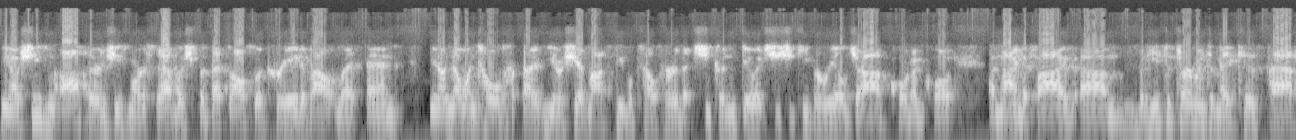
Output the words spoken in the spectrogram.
you know she's an author and she's more established, but that's also a creative outlet. And you know, no one told her. Uh, you know, she had lots of people tell her that she couldn't do it. She should keep a real job, quote unquote, a nine to five. Um, but he's determined to make his path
